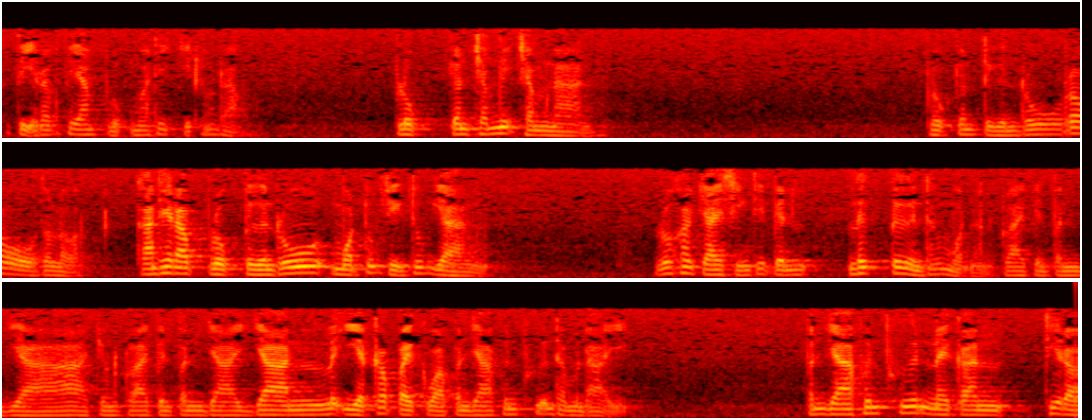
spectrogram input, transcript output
สติเราก็พยายามปลุกมาที่จิตของเรา ปลุกจนชำนิชำนาญ ปลุกจนตื่นรู้โร่ตลอด การที่เราปลุกตื่นรู้หมดทุกสิ่งทุกอย่าง รู้เข้าใจสิ่งที่เป็นลึกตื้นทั้งหมดนั้นกลายเป็นปัญญา จนกลายเป็นปัญญาญาณละเอียดเข้าไปกว่าปัญญาพื้นพื้นธรรมดาอีก ปัญญาพื้นพื้นในการที่เรา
